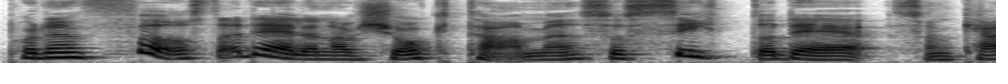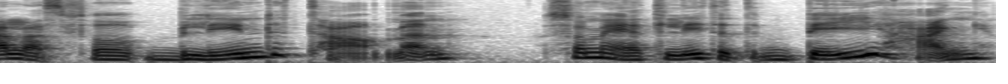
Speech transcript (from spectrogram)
På den första delen av tjocktarmen så sitter det som kallas för blindtarmen, som är ett litet bihang.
